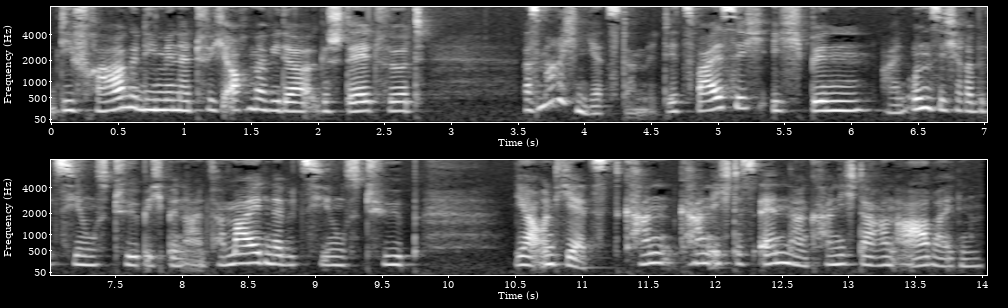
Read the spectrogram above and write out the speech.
die Frage, die mir natürlich auch immer wieder gestellt wird, was mache ich denn jetzt damit? Jetzt weiß ich, ich bin ein unsicherer Beziehungstyp, ich bin ein vermeidender Beziehungstyp. Ja, und jetzt? Kann, kann ich das ändern? Kann ich daran arbeiten?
